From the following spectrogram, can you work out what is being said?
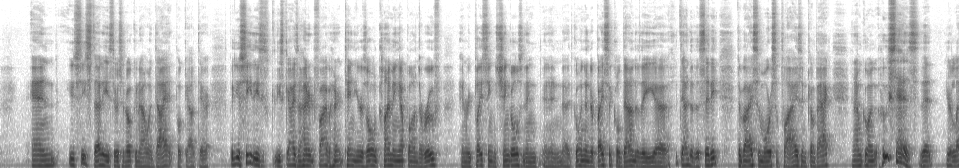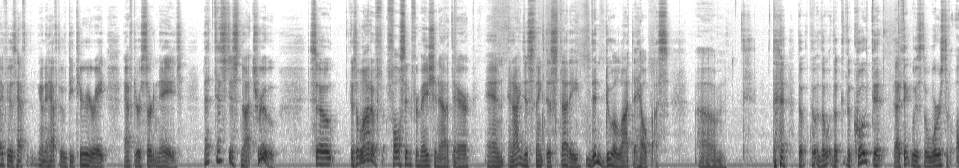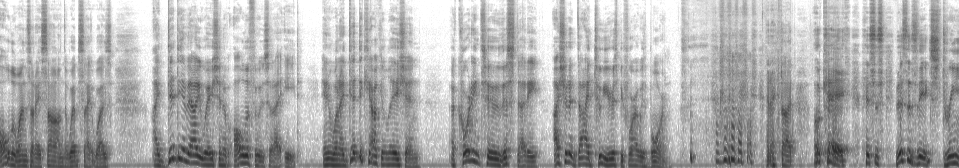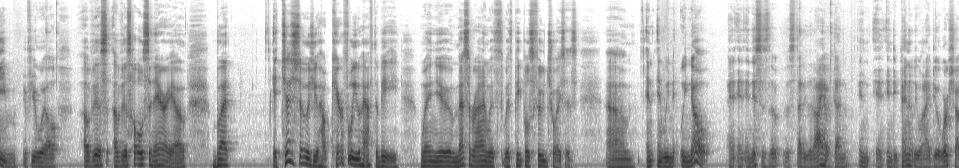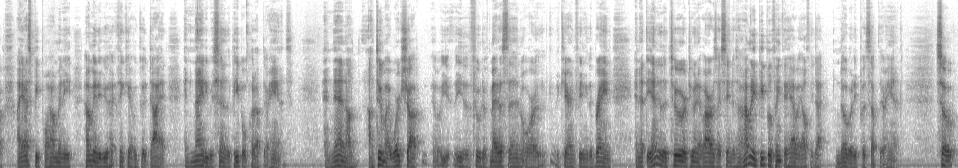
And you see studies, there's an Okinawan diet book out there, but you see these, these guys 105, 110 years old climbing up on the roof and replacing shingles and, and uh, going on their bicycle down to the uh, down to the city to buy some more supplies and come back. And I'm going, who says that your life is going to have to deteriorate after a certain age? That that's just not true. So there's a lot of false information out there, and and I just think this study didn't do a lot to help us. Um, the, the, the, the, quote that I think was the worst of all the ones that I saw on the website was I did the evaluation of all the foods that I eat. And when I did the calculation, according to this study, I should have died two years before I was born. and I thought, okay, this is this is the extreme, if you will, of this of this whole scenario. But it just shows you how careful you have to be when you mess around with, with people's food choices. Um, and, and we, we know, and, and, this is the, the study that I have done in, in, independently when I do a workshop. I ask people how many, how many of you think you have a good diet, and 90% of the people put up their hands. And then I'll, I'll do my workshop, either the food of medicine or the care and feeding of the brain. And at the end of the two or two and a half hours, I say to them, how many people think they have a healthy diet? Nobody puts up their hand. So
